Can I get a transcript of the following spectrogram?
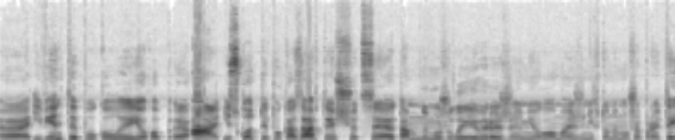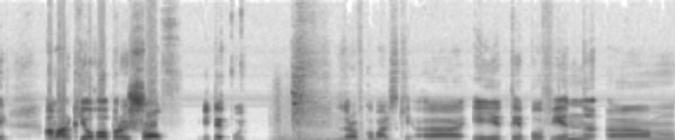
Е, і він, типу, коли його. е, А, і Скотт, типу, казав, те, що це там неможливий режим, його майже ніхто не може пройти, а Марк його пройшов. І ти. Ой. Здоров Ковальський. Е, і, типу, він ем,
